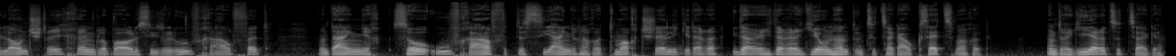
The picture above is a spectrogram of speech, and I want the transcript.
Landstriche im globalen Süden aufkaufen und eigentlich so aufkaufen, dass sie eigentlich nachher die Machtstellung in der, in der, in der Region haben und sozusagen auch Gesetze machen und regieren sozusagen.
